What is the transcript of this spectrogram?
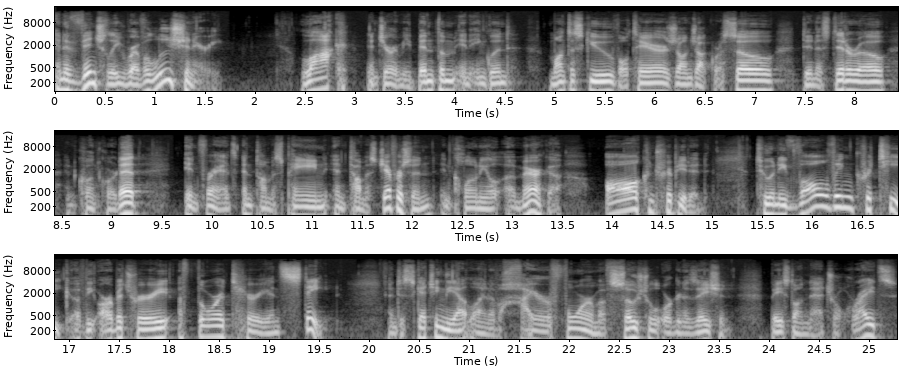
and eventually revolutionary. Locke and Jeremy Bentham in England, Montesquieu, Voltaire, Jean Jacques Rousseau, Denis Diderot, and Condorcet in France, and Thomas Paine and Thomas Jefferson in colonial America all contributed to an evolving critique of the arbitrary authoritarian state and to sketching the outline of a higher form of social organization based on natural rights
